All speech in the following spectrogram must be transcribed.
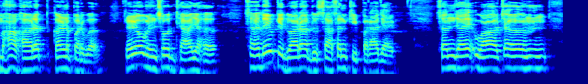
महाभारत कर्ण पर्व त्रयोविंशोध्याय सहदेव के द्वारा दुशासन की पराजय। संजय उवाच,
